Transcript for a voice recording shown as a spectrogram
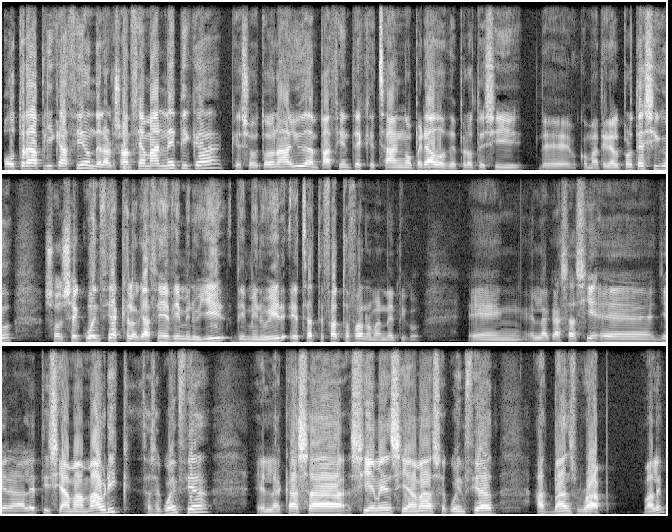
Otra aplicación de la resonancia magnética, que sobre todo nos ayuda en pacientes que están operados de prótesis con material protésico, son secuencias que lo que hacen es disminuir, disminuir este artefacto ferromagnético. En, la casa eh, General Electric se llama Maverick, esta secuencia, en la casa Siemens se llama secuencia Advanced Wrap, ¿vale?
